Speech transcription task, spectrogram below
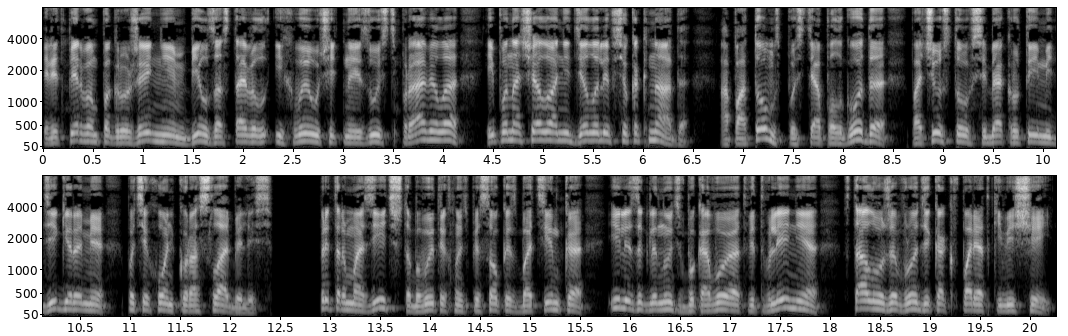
Перед первым погружением Билл заставил их выучить наизусть правила, и поначалу они делали все как надо, а потом, спустя полгода, почувствовав себя крутыми диггерами, потихоньку расслабились. Притормозить, чтобы вытряхнуть песок из ботинка или заглянуть в боковое ответвление, стало уже вроде как в порядке вещей.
